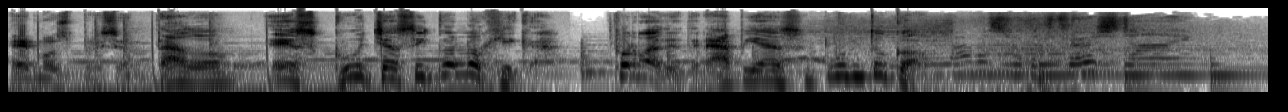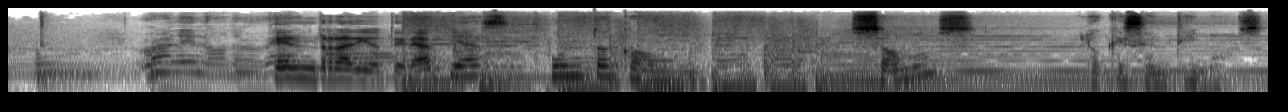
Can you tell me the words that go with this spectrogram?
Hemos presentado Escucha Psicológica por radioterapias.com. En radioterapias.com somos lo que sentimos.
